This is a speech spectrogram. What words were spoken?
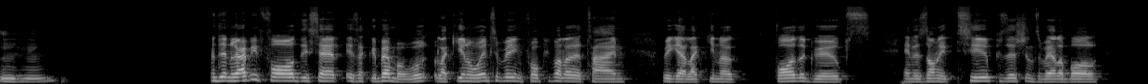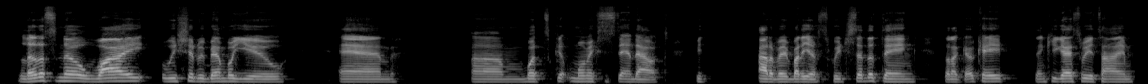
Mm-hmm. And then right before they said, "Is like remember, we're, like you know, we're interviewing four people at a time. We got like you know four the groups, and there's only two positions available." let us know why we should remember you and um, what's what makes you stand out out of everybody else. We said the thing. They're like, okay, thank you guys for your time.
